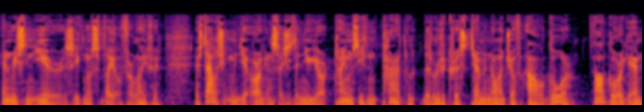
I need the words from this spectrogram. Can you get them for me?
in recent years, even though it's vital for life. Eh? Establishment media organs such as the New York Times even parrot the ludicrous terminology of Al Gore. Al Gore, again,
